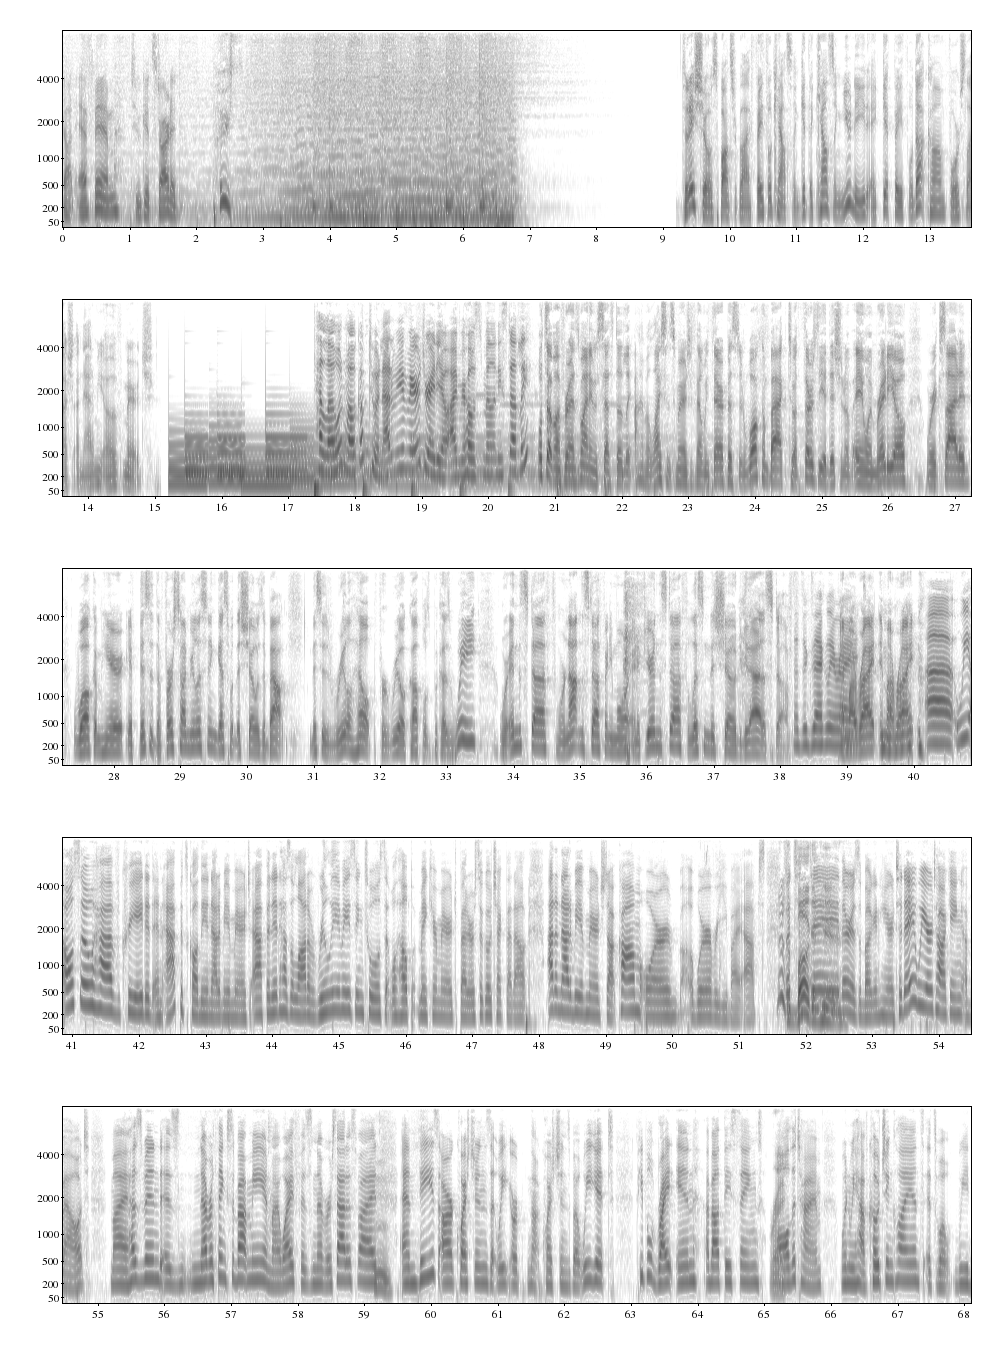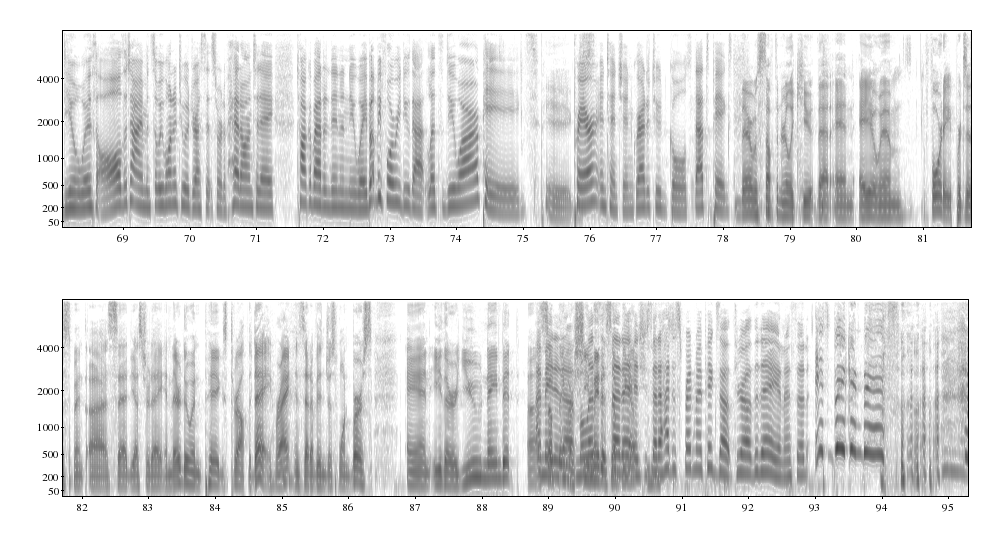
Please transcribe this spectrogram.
anchor.fm to get started. Peace. Today's show is sponsored by Faithful Counseling. Get the counseling you need at getfaithful.com forward slash anatomy of marriage. Hello and welcome to Anatomy of Marriage Radio. I'm your host, Melanie Dudley. What's up, my friends? My name is Seth Dudley. I'm a licensed marriage and family therapist, and welcome back to a Thursday edition of AOM Radio. We're excited. Welcome here. If this is the first time you're listening, guess what the show is about? This is real help for real couples because we we're in the stuff. We're not in the stuff anymore. And if you're in the stuff, listen to this show to get out of the stuff. That's exactly right. Am I right? Am I right? Uh, we also have created an app. It's called the Anatomy of Marriage app, and it has a lot of really amazing tools that will help make your marriage better. So go check that out at anatomyofmarriage.com or uh, wherever you buy apps. There's But a bug in here. There is a bug in here. Today we are talking about my husband is never thinks about me and my wife is never satisfied. Hmm. And these are questions that we or not questions, but we get people write in about these things Right. all the time. When we have coaching clients, it's what we deal with all the time. And so we wanted to address it sort of head on today, talk about it in a new way. But before we do that, let's do our pigs. Pigs. Prayer, intention, gratitude, goals. That's pigs. There was something really cute that an AOM 40 participant uh, said yesterday, and they're doing pigs throughout the day, right? Instead of in just one burst. And either you named it uh, I made something it or up. she Melissa made it said something it, up. and she said I had to spread my pigs out throughout the day, and I said it's bacon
